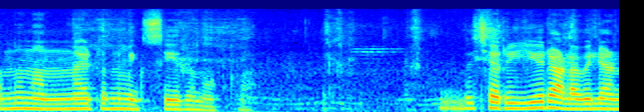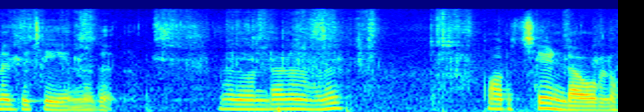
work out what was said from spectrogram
ഒന്ന് നന്നായിട്ടൊന്ന് മിക്സ് ചെയ്ത് നോക്കുക. ഇത് ചെറിയൊരു അളവിലാണ് ഇത് ചെയ്യുന്നത്. അതുകൊണ്ടാണ് നമ്മൾ കുറച്ചേ ഉണ്ടാവുള്ളൂ.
